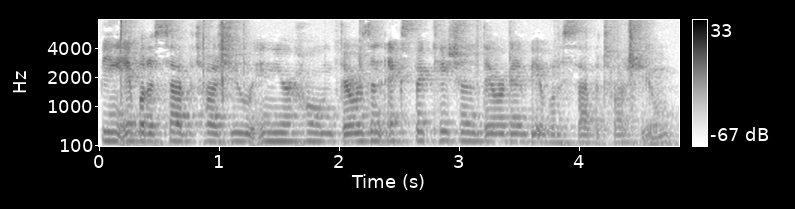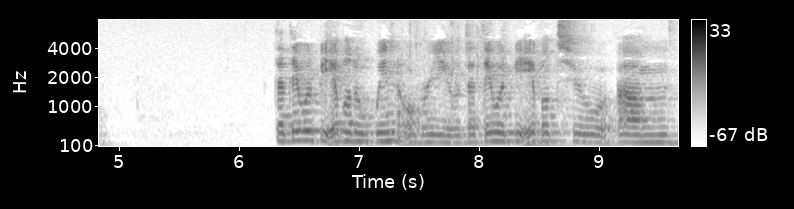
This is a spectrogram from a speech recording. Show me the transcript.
being able to sabotage you in your home. There was an expectation that they were going to be able to sabotage you. That they would be able to win over you. That they would be able to... Um,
